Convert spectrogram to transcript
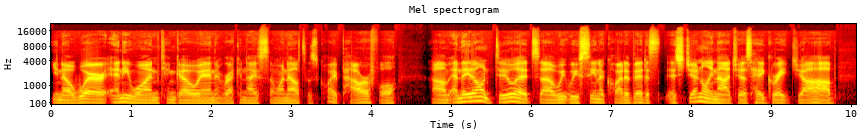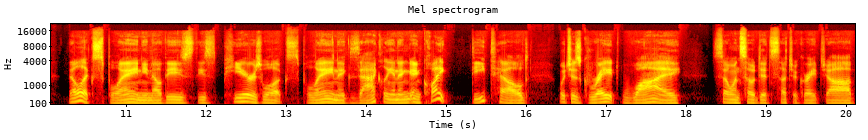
you know, where anyone can go in and recognize someone else is quite powerful. Um, and they don't do it, uh, we, we've seen it quite a bit. It's, it's generally not just, hey, great job. They'll explain, you know, these, these peers will explain exactly and, and quite detailed, which is great, why so and so did such a great job.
